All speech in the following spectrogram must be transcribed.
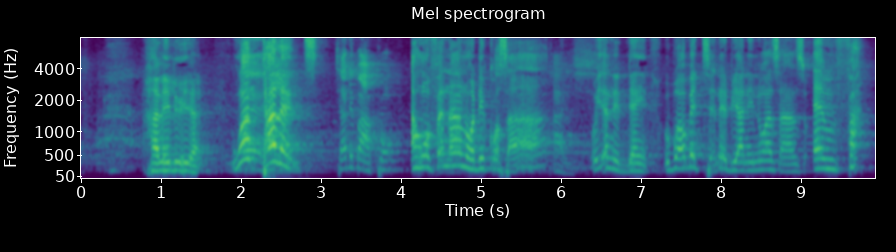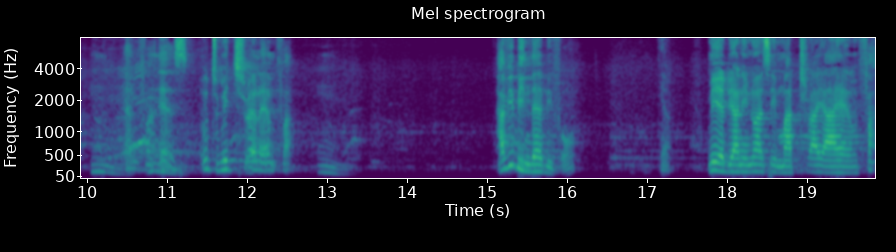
Hallelujah. One talent. Ahoɔfɛ naa na ɔde kɔ saa. Woyɛ ne dɛn? Obi a wobɛkyerɛ no aduane no asaa nso ɛmfa. Ɛmfa yes. Wotumi kyerɛ no ɛmfa. Have you been there before? Yeah. Me aduane no ase matry a ɛmfa.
